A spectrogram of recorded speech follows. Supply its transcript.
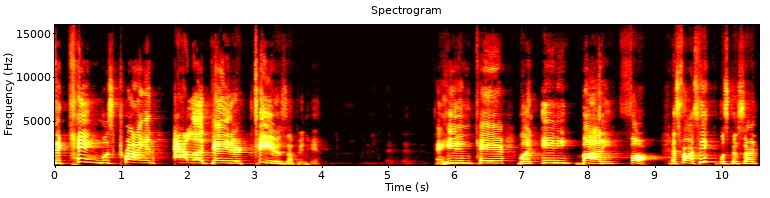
The king was crying alligator tears up in him. And he didn't care what anybody thought. As far as he was concerned,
